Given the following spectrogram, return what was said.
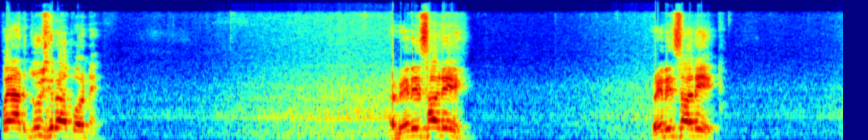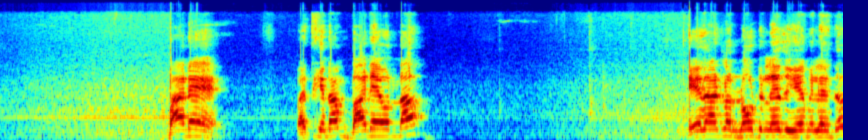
పోయి ఆడు చూసిరా పోనే. వెరీ సారీ వెరీ సారీ బాగానే బతికినాం బాగానే ఉన్నాం. ఏ దాంట్లో లోటు లేదు ఏమీ లేదు.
